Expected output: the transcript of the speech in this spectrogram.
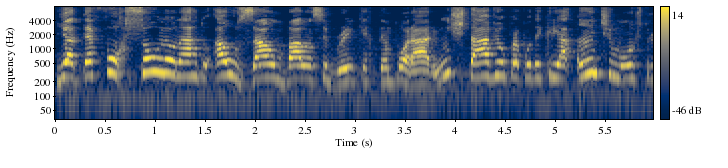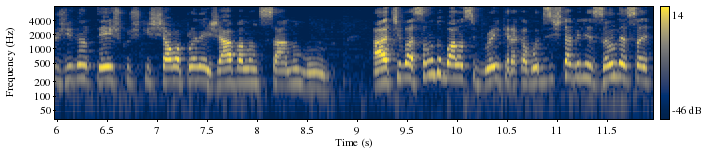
e até forçou o Leonardo a usar um Balance Breaker temporário, instável para poder criar anti-monstros gigantescos que Shalba planejava lançar no mundo. A ativação do Balance Breaker acabou desestabilizando essa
